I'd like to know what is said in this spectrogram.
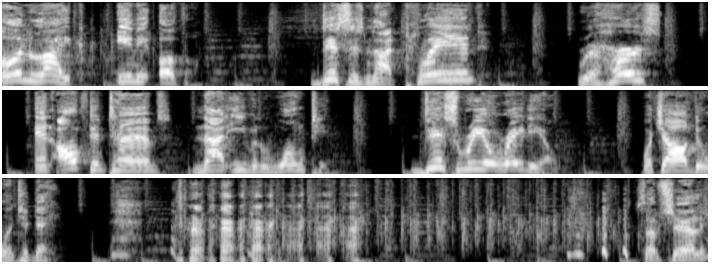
unlike any other. This is not planned, rehearsed, and oftentimes not even wanted. This real radio. What y'all doing today? What's up, Shirley?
